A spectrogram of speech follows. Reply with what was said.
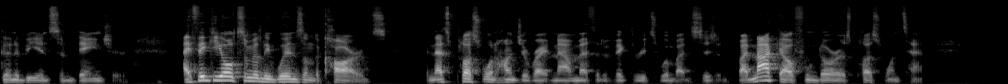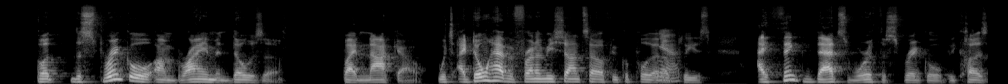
going to be in some danger. I think he ultimately wins on the cards, and that's plus 100 right now, method of victory to win by decision. By knockout, Fundora is plus 110. But the sprinkle on Brian Mendoza by knockout, which I don't have in front of me, Shantelle. If you could pull that yeah. up, please. I think that's worth a sprinkle because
